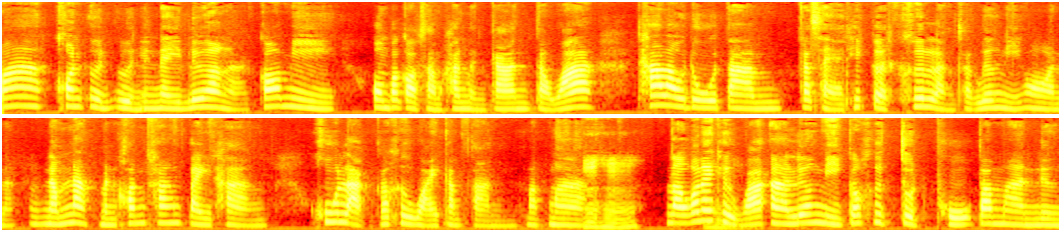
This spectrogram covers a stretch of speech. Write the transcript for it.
ว่าคนอื่นๆในเรื่องอะก็มีองค์ประกอบสำคัญเหมือนกัน แต่ว่าถ้าเราดูตามกระแสที่เกิดขึ้นหลังจากเรื่องนี้ออนอะน้ำหนักมันค่อนข้างไปทาง คู่หลักก็คือไว้กำตันมากอือหือๆเราก็เลยถือว่าอ่าเรื่องนี้ก็คือจุดพลุประมาณหนึ่ง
